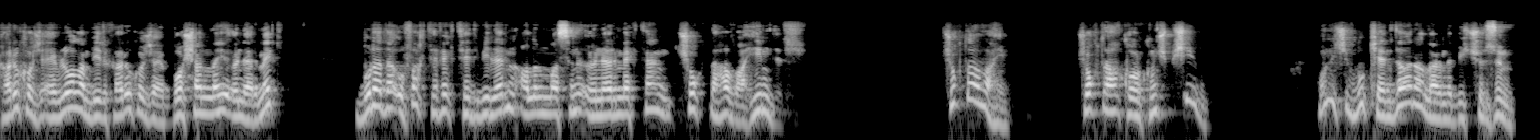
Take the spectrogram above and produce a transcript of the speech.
karı koca, evli olan bir karı kocaya boşanmayı önermek, burada ufak tefek tedbirlerin alınmasını önermekten çok daha vahimdir. Çok daha vahim. Çok daha korkunç bir şey bu. Onun için bu kendi aralarında bir çözüm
